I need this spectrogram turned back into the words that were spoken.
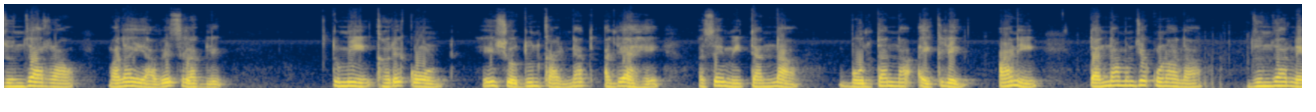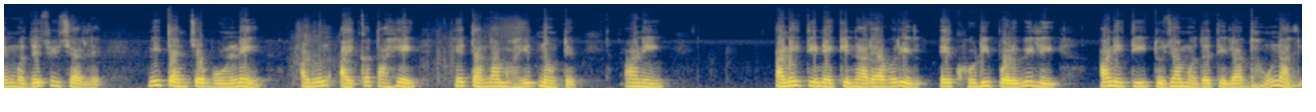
झुंजारराव मला यावेच लागले. तुम्ही खरे कोण? हे शोधून काढण्यात आले आहे असे मी त्यांना बोलताना ऐकले आणि त्यांना म्हणजे कुणाला? झुंजारने मध्येच विचारले. मी त्यांचे बोलणे अडून ऐकत आहे हे त्यांना माहीत नव्हते आणि आणि तिने किनाऱ्यावरील एक होडी पळविली आणि ती तुझ्या मदतीला धावून आली.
